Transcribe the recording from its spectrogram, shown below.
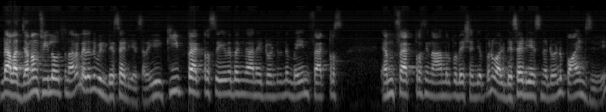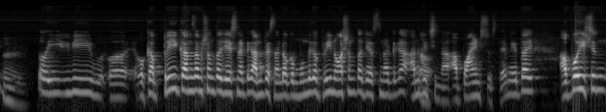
అంటే అలా జనం ఫీల్ అవుతున్నారా? లేదంటే వీళ్ళు డిసైడ్ చేస్తారా ఈ కీ ఫ్యాక్టర్స్ ఏ విధంగా అనేటువంటిది మెయిన్ ఫ్యాక్టర్స్ ఎం ఫ్యాక్టర్స్ ఇన్ ఆంధ్రప్రదేశ్ అని చెప్పని వాళ్ళు డిసైడ్ చేసినటువంటి పాయింట్స్ ఇవి. సో ఈ- ఇవి ఒక ప్రీ కన్సంప్షన్తో చేసినట్టుగా అనిపిస్తుంది. అంటే ఒక ముందుగా ప్రీ నోషన్తో చేస్తున్నట్టుగా అనిపించింది ఆ- పాయింట్స్ చూస్తే. మిగతా opposition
